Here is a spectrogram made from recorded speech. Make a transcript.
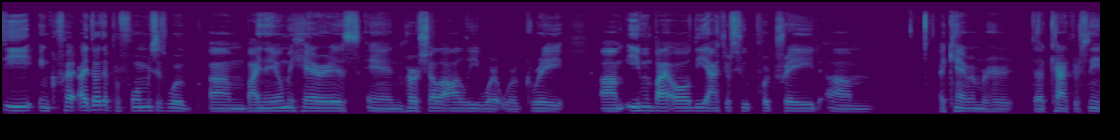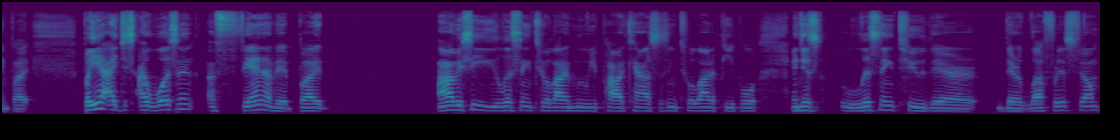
the incre- I thought the performances were um, by Naomie Harris and Mahershala Ali were were great. Um, even by all the actors who portrayed um, I can't remember her the character's name, but but yeah, I just I wasn't a fan of it. But obviously, listening to a lot of movie podcasts, listening to a lot of people, and just listening to their their love for this film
